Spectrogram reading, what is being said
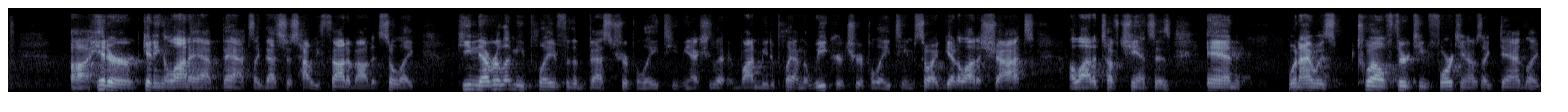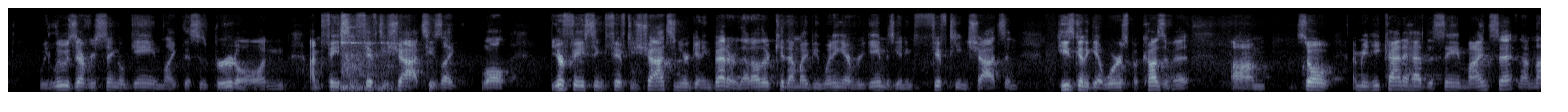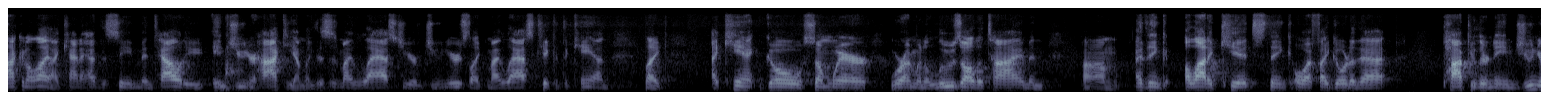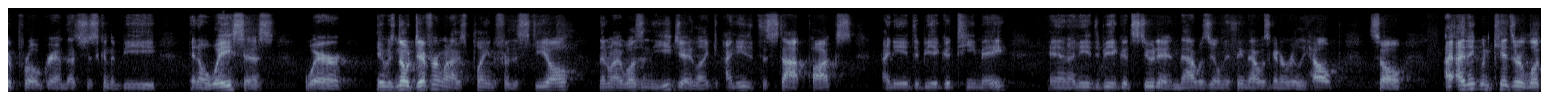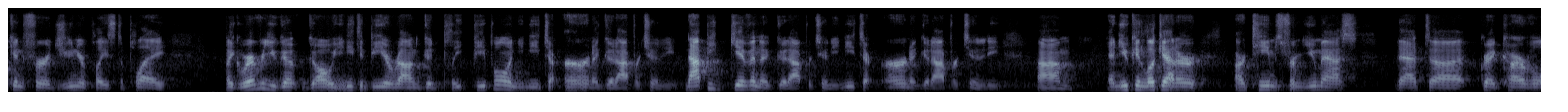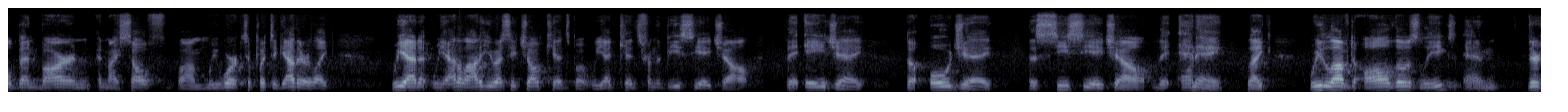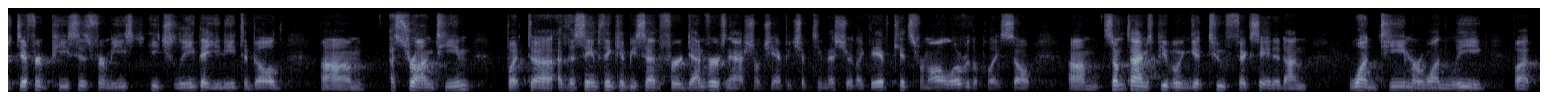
a hitter getting a lot of at bats. Like that's just how he thought about it. So like he never let me play for the best AAA team. He actually let, wanted me to play on the weaker AAA team. So I'd get a lot of shots, a lot of tough chances. And when I was 12, 13, 14, I was like, Dad, like we lose every single game. Like this is brutal. And I'm facing 50 shots. He's like, well, you're facing 50 shots and you're getting better. That other kid that might be winning every game is getting 15 shots and he's going to get worse because of it. Um, so, I mean, he kind of had the same mindset, and I'm not going to lie, I kind of had the same mentality in junior hockey. I'm like, this is my last year of juniors, like my last kick at the can. Like, I can't go somewhere where I'm going to lose all the time. And um, I think a lot of kids think, oh, if I go to that popular name junior program, that's just going to be an oasis where it was no different when I was playing for the Steel than when I was in the EJ. Like I needed to stop pucks. I needed to be a good teammate and I needed to be a good student. And that was the only thing that was going to really help. So I, I, think when kids are looking for a junior place to play, like wherever you go, go, you need to be around good people and you need to earn a good opportunity, not be given a good opportunity. You need to earn a good opportunity. Um, and you can look at our, our teams from UMass that uh, Greg Carvel, Ben Barr, and, and myself, um, we worked to put together. Like we had we had a lot of USHL kids, but we had kids from the BCHL, the AJ, the OJ, the CCHL, the NA. Like we loved all those leagues, and there's different pieces from each each league that you need to build um, a strong team. But uh, the same thing can be said for Denver's national championship team this year. Like they have kids from all over the place. So um, sometimes people can get too fixated on one team or one league, but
